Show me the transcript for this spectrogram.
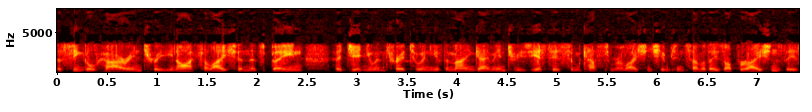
a single car entry in isolation that's been a genuine threat to any of the main game entries. Yes, there's some customer relationships in some of these operations. There's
